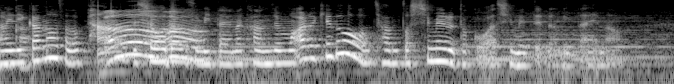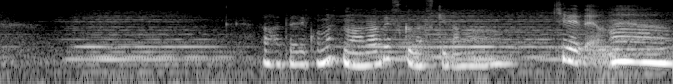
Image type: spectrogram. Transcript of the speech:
メリカののそのパーンってショーダンスみたいな感じもあるけどちゃんと締めるとこは締めてるみたいな。あ私この人のアラベスクが好きだな。綺麗だよね、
